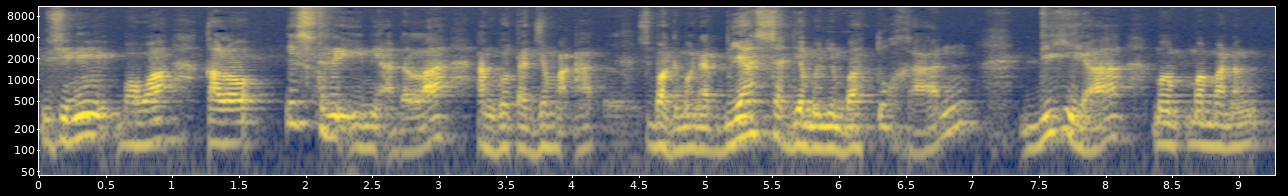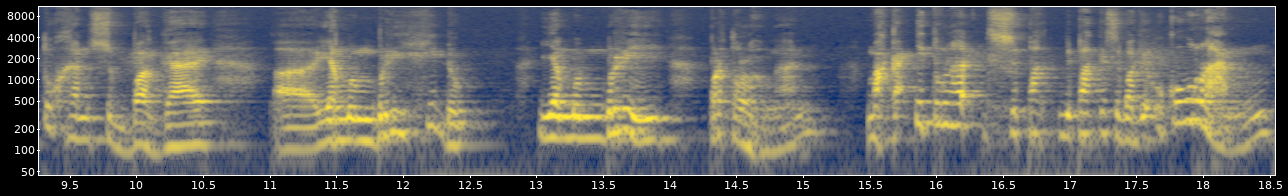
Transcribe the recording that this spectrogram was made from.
Di sini bahwa kalau istri ini adalah anggota jemaat, sebagaimana biasa dia menyembah Tuhan, dia memandang Tuhan sebagai uh, yang memberi hidup, yang memberi pertolongan, maka itulah dipakai sebagai ukuran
